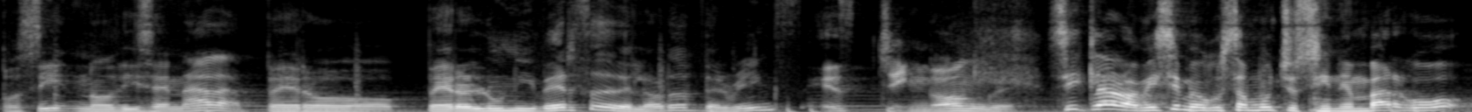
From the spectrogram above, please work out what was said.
Pues sí, no dice nada, pero pero el universo de The Lord of the Rings es chingón, güey. Sí, claro, a mí sí me gusta mucho. Sin embargo,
